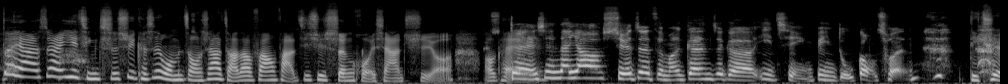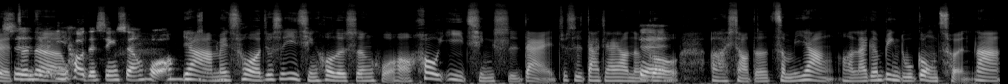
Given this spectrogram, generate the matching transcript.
对呀，虽然疫情持续，可是我们总是要找到方法继续生活下去哦。OK，对，现在要学着怎么跟这个疫情病毒共存。的确，真的以后的新生活呀，没错，就是疫情后的生活哈。后疫情时代，就是大家要能够啊晓得怎么样啊来跟病毒共存。那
